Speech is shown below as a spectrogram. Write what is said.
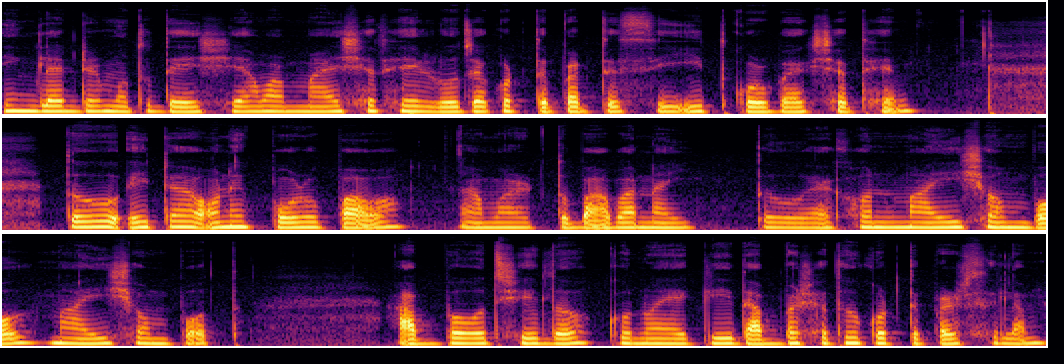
ইংল্যান্ডের মতো দেশে আমার মায়ের সাথে রোজা করতে পারতেছি, ঈদ করব একসাথে। তো এটা অনেক বড় পাওয়া। আমার তো বাবা নাই, তো এখন মাই সম্বল, মাই সম্পদ। আব্বাও ছিল, কোনো এক ঈদ আব্বার সাথেও করতে পারছিলাম।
